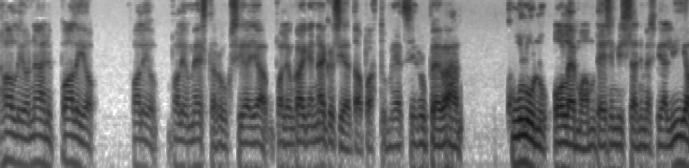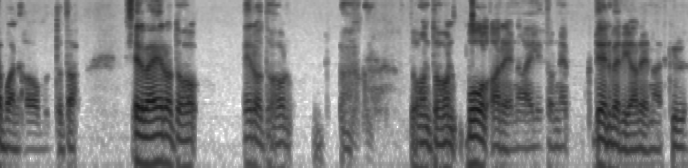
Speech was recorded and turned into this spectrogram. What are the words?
halli on nähnyt paljon, paljon, paljon mestaruuksia ja paljon kaiken näköisiä tapahtumia, että siinä rupeaa vähän kulunut olemaan, mutta ei se missään nimessä vielä liian vanha ole, mutta tota, selvä ero tuohon ero tohon, tohon, tohon Ball Areenaan, eli tuonne Denverin Areenaan, että kyllä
